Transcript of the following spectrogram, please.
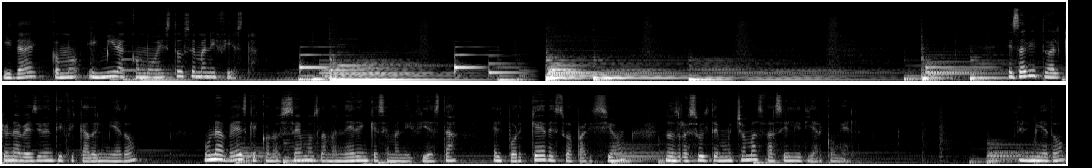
y da y mira cómo esto se manifiesta. Es habitual que una vez identificado el miedo, una vez que conocemos la manera en que se manifiesta, el porqué de su aparición, nos resulte mucho más fácil lidiar con él. El miedo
